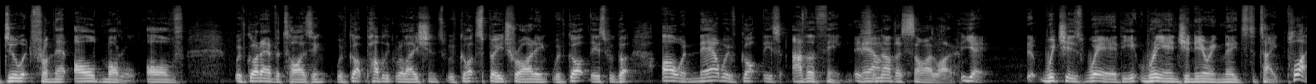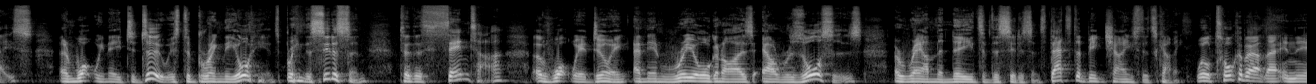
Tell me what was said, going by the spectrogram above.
do it from that old model of we've got advertising, we've got public relations, we've got speech writing, we've got this, we've got oh, and now we've got this other thing. It's Now- another silo. yeah, which is where the re-engineering needs to take place. And what we need to do is to bring the audience, bring the citizen to the centre of what we're doing, and then reorganise our resources around the needs of the citizens. That's the big change that's coming. We'll talk about that in the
